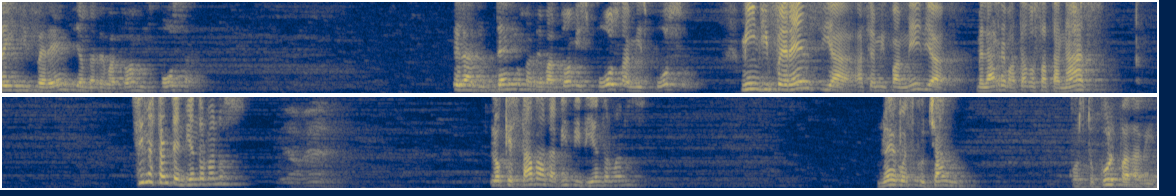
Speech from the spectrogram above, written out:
La indiferencia me arrebató a mi esposa. El adulterio me arrebató a mi esposa, a mi esposo. Mi indiferencia hacia mi familia me la ha arrebatado Satanás. ¿Sí me está entendiendo, hermanos? Lo que estaba David viviendo, hermanos. Luego escuchando, por tu culpa, David,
